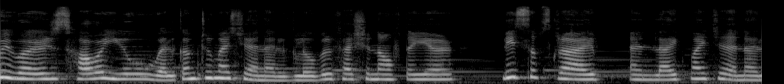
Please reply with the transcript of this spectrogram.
viewers. How are you? Welcome to my channel, global fashion of the year. Please subscribe and like my channel.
